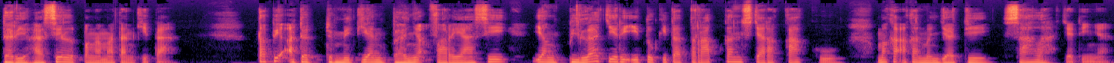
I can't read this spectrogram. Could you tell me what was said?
dari hasil pengamatan kita. Tapi ada demikian banyak variasi yang bila ciri itu kita terapkan secara kaku, maka akan menjadi salah jadinya.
